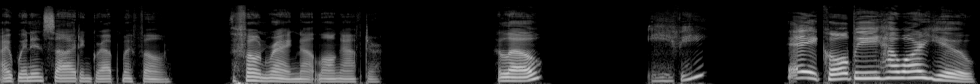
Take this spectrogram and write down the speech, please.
I went inside and grabbed my phone. The phone rang not long after. Hello? Evie? Hey, Colby, how are you?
